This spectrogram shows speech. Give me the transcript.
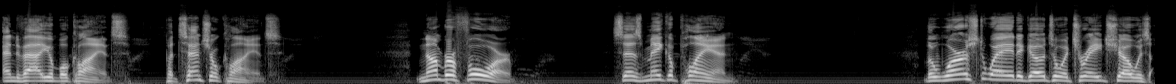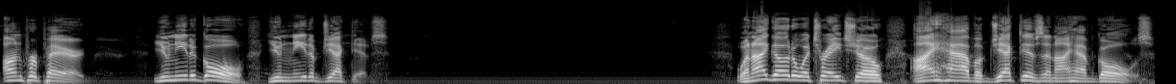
and valuable clients, potential clients. Number four says make a plan. The worst way to go to a trade show is unprepared. You need a goal, you need objectives. When I go to a trade show, I have objectives and I have goals.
